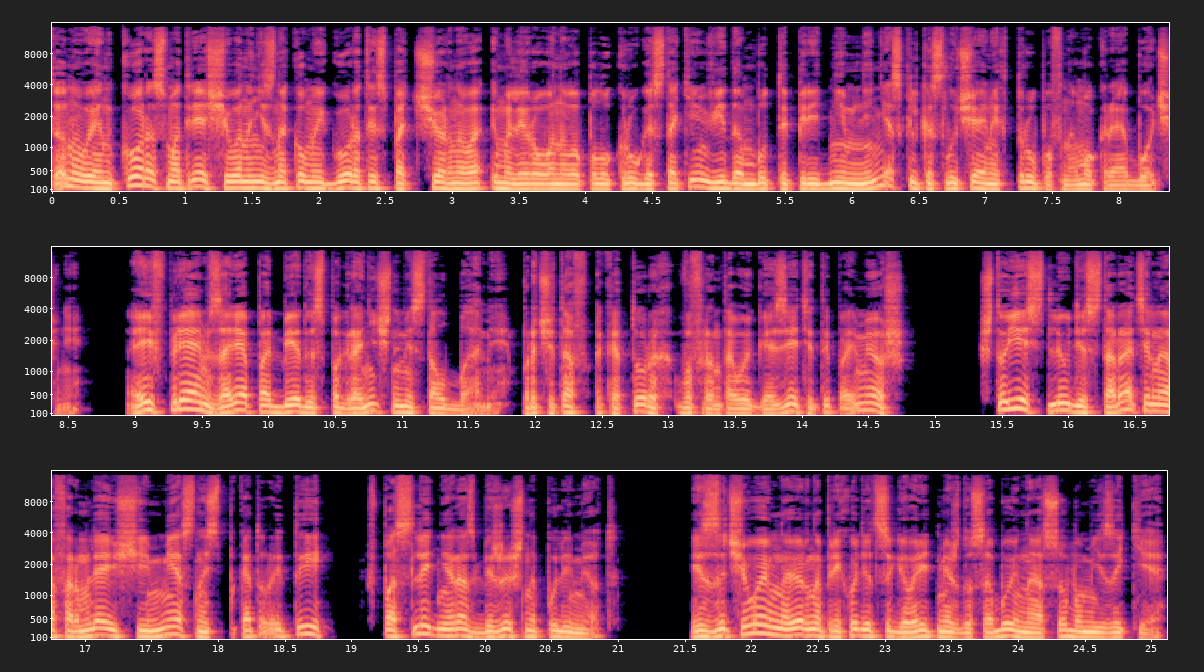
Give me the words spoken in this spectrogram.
то на военкора, смотрящего на незнакомый город из-под черного эмалированного полукруга с таким видом, будто перед ним не несколько случайных трупов на мокрой обочине, а и впрямь заря победы с пограничными столбами, прочитав о которых во фронтовой газете, ты поймешь, что есть люди, старательно оформляющие местность, по которой ты в последний раз бежишь на пулемет, из-за чего им, наверное, приходится говорить между собой на особом языке,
